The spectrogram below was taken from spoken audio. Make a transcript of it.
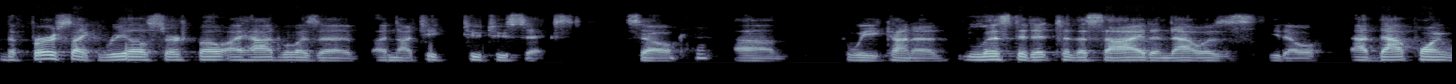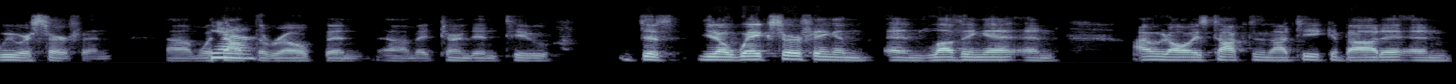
the first like real surf boat i had was a, a nautique 226 so Okay. um, we kind of listed it to the side and that was you know at that point we were surfing um, without Yeah. the rope and um, it turned into just you know wake surfing and and loving it. And i would always talk to nautique about it and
